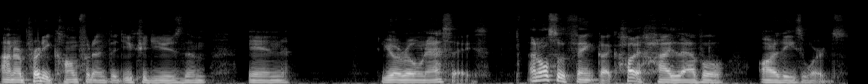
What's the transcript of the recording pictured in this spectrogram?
and are pretty confident that you could use them in your own essays? And also think like how high level are these words?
